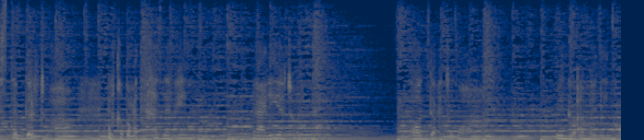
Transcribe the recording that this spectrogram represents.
استبدلتها بقطعة خزف عالية فودعتها منذ أمد.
